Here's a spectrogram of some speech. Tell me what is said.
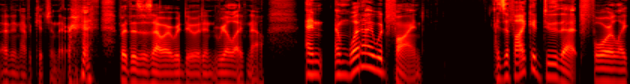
I didn't have a kitchen there, but this is how I would do it in real life now. And and what I would find is if I could do that for like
